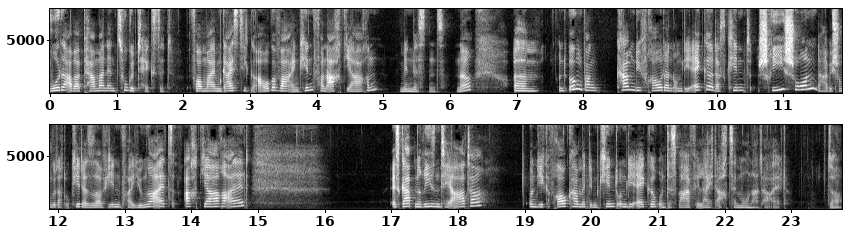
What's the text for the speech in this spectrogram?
wurde aber permanent zugetextet. Vor meinem geistigen Auge war ein Kind von acht Jahren, mindestens. Ne? Ähm, und irgendwann kam die Frau dann um die Ecke, das Kind schrie schon, da habe ich schon gedacht, okay, das ist auf jeden Fall jünger als acht Jahre alt. Es gab ein Riesentheater und die Frau kam mit dem Kind um die Ecke und es war vielleicht 18 Monate alt. So.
